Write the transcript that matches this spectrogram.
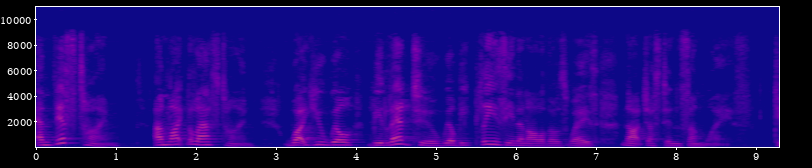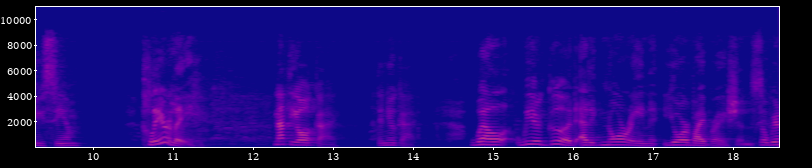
And this time unlike the last time what you will be led to will be pleasing in all of those ways not just in some ways Do you see him? clearly Not the old guy, the new guy. well we are good at ignoring your vibration so we're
